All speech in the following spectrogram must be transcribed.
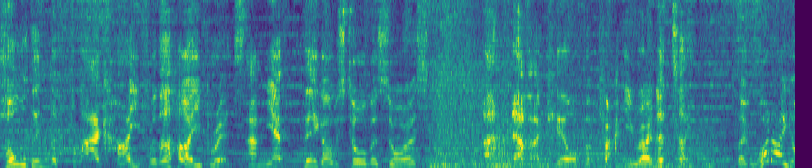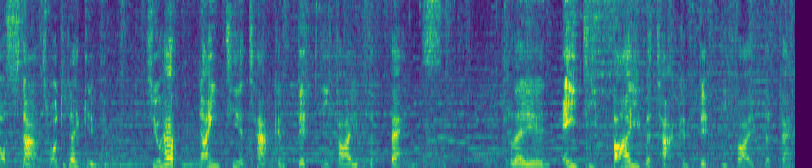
Holding the flag high for the hybrids. And yep, there goes Torvosaurus. Another kill for Pachyrhinotitan. Like, what are your stats? What did I give you? So you have 90 attack and 55 defense. Playing 85 attack and 55 defense.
